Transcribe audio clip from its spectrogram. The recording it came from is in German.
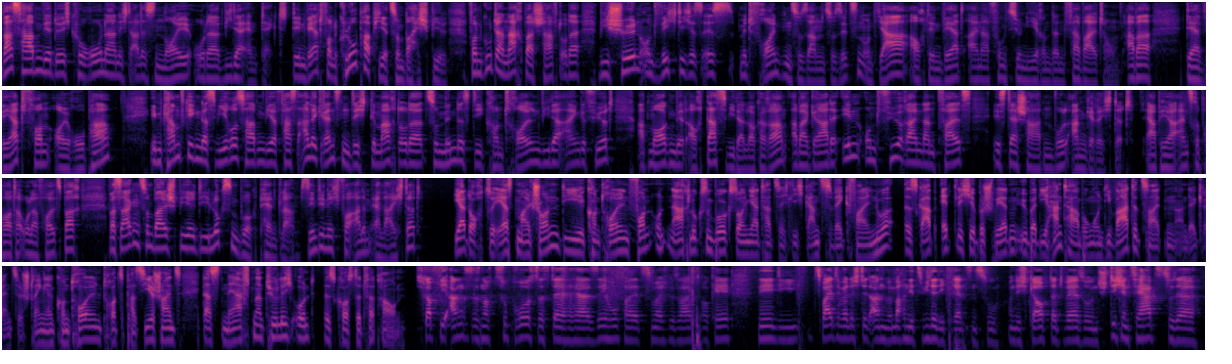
Was haben wir durch Corona nicht alles neu oder wiederentdeckt? Den Wert von Klopapier zum Beispiel, von guter Nachbarschaft oder wie schön und wichtig es ist, mit Freunden zusammenzusitzen und ja, auch den Wert einer funktionierenden Verwaltung. Aber der Wert von Europa? Im Kampf gegen das Virus haben wir fast alle Grenzen dicht gemacht oder zumindest die Kontrollen wieder eingeführt. Ab morgen wird auch das wieder lockerer, aber gerade in und für Rheinland-Pfalz ist der Schaden wohl angerichtet. RPA1-Reporter Olaf Holzbach, was sagen zum Beispiel die Luxemburg-Pendler? Sind die nicht vor allem erleichtert? Ja, doch, zuerst mal schon. Die Kontrollen von und nach Luxemburg sollen ja tatsächlich ganz wegfallen. Nur es gab etliche Beschwerden über die Handhabung und die Wartezeiten an der Grenze. Strenge Kontrollen trotz Passierscheins, das nervt natürlich und es kostet Vertrauen. Ich glaube, die Angst ist noch zu groß, dass der Herr Seehofer jetzt zum Beispiel sagt, okay, nee, die zweite Welle steht an, wir machen jetzt wieder die Grenzen zu. Und ich glaube, das wäre so ein Stich ins Herz zu der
